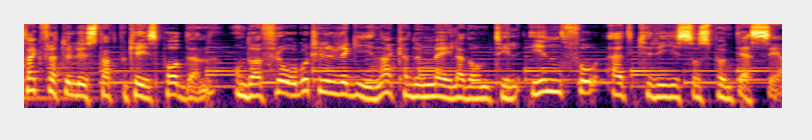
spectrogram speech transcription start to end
Tack för att du lyssnat på Krispodden. Om du har frågor till Regina kan du mejla dem till info.krisos.se.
